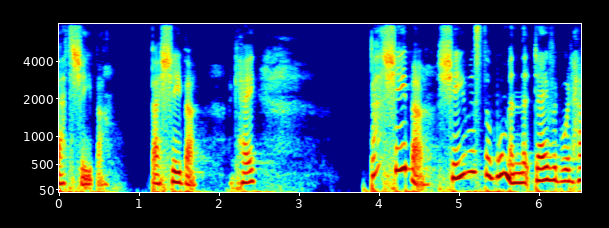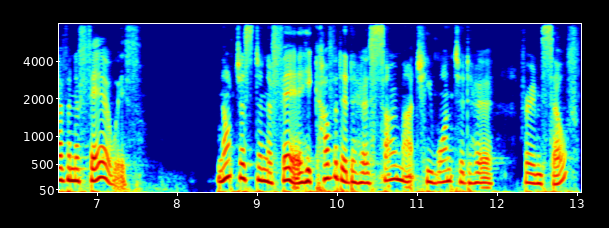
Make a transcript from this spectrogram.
Bathsheba. Bathsheba, okay? Bathsheba, she was the woman that David would have an affair with. Not just an affair, he coveted her so much he wanted her for himself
